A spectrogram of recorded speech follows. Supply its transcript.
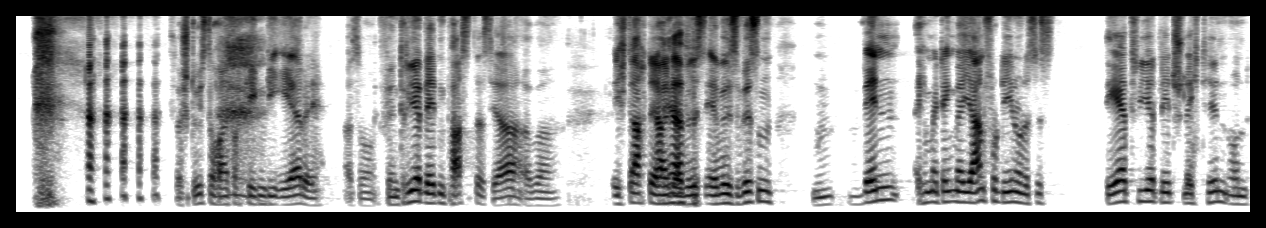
das verstößt doch einfach gegen die Ehre. Also für einen Triathleten passt das ja, aber ich dachte halt, Ja, er will es er will's wissen. Wenn, ich meine, denke mir, Jan Frodeno, das ist der Triathlet schlechthin und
